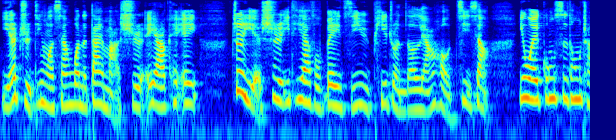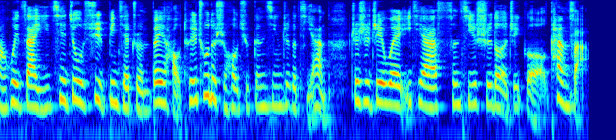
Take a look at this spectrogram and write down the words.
也指定了相关的代码是 ARKA。这也是 ETF 被给予批准的良好迹象，因为公司通常会在一切就绪并且准备好推出的时候去更新这个提案。这是这位 ETF 分析师的这个看法。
